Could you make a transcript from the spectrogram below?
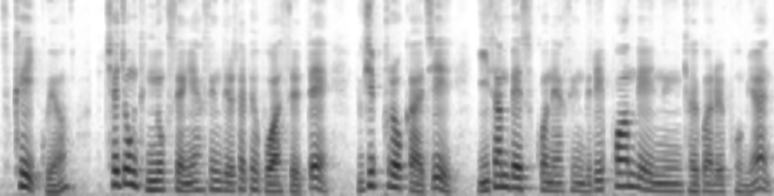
속해 있고요. 최종 등록생의 학생들을 살펴보았을 때 60%까지 2, 3배 수권의 학생들이 포함되어 있는 결과를 보면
